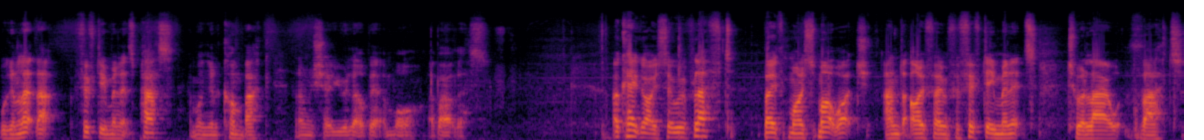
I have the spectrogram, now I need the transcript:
we're going to let that 15 minutes pass and we're going to come back and I'm going to show you a little bit more about this. Okay guys, so we've left both my smartwatch and iPhone for 15 minutes to allow that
